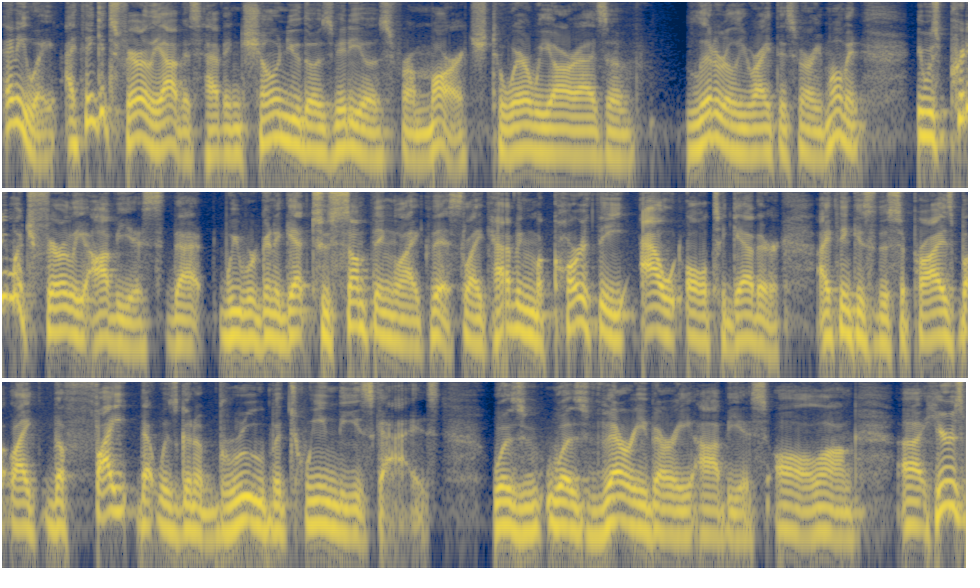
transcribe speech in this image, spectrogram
Anyway, I think it's fairly obvious, having shown you those videos from March to where we are as of literally right this very moment, it was pretty much fairly obvious that we were going to get to something like this. Like having McCarthy out altogether, I think is the surprise. But like the fight that was going to brew between these guys was was very very obvious all along. Uh, here's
